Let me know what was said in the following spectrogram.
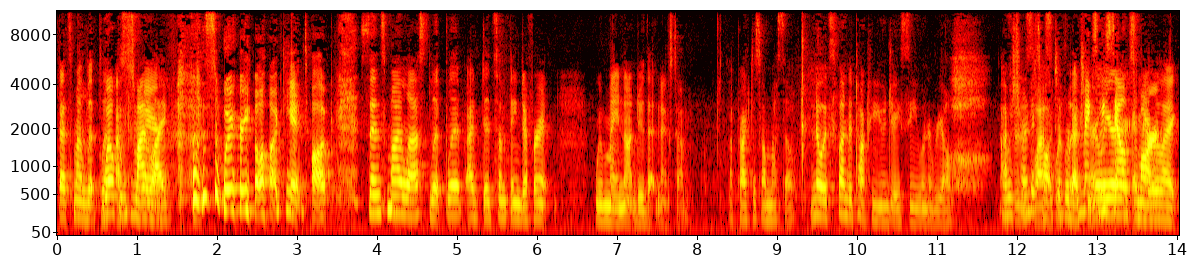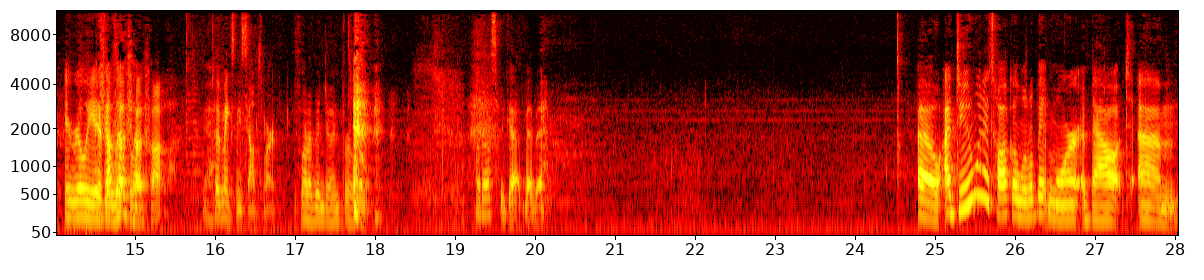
That's my lip blip. Welcome I to my life. I swear, y'all, I can't talk. Since my last lip blip, I did something different. We may not do that next time. I practice on myself. No, it's fun to talk to you and JC whenever y'all. I was trying to talk to lip production It makes earlier, me sound and smart. like, "It really is your lip so, blip." so, so. So it makes me sound smart. That's what I've been doing for a week. what else we got, baby? Oh, I do want to talk a little bit more about um,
